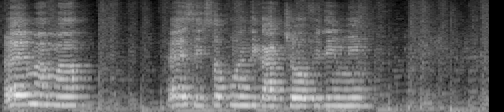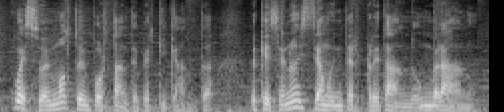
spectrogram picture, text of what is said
Ehi mamma. Ehi sì, sto pulendo i carciofi, dimmi. Questo è molto importante per chi canta, perché se noi stiamo interpretando un brano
